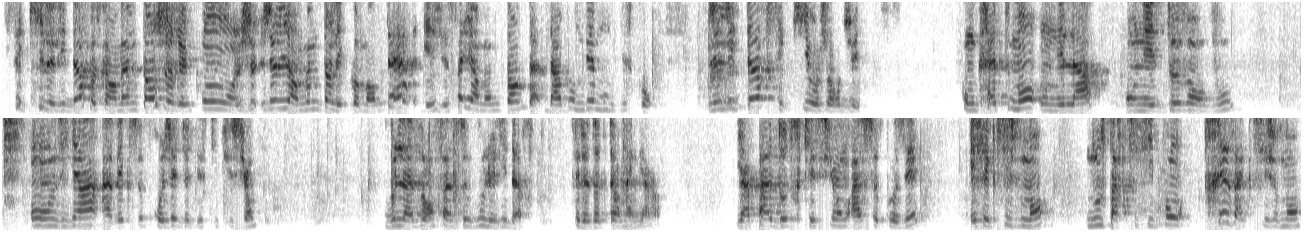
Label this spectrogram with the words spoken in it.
C'est qui le leader? Parce qu'en même temps, je réponds, je, lis en même temps les commentaires et j'essaye en même temps d'abonder mon discours. Le leader, c'est qui aujourd'hui? Concrètement, on est là, on est devant vous, on vient avec ce projet de destitution. Vous l'avez en face de vous, le leader. c'est le docteur Mangara. Il n'y a pas d'autres questions à se poser. Effectivement, nous participons très activement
